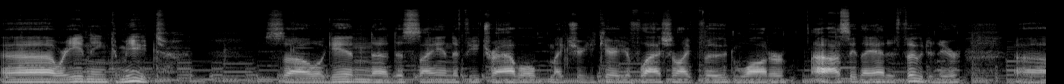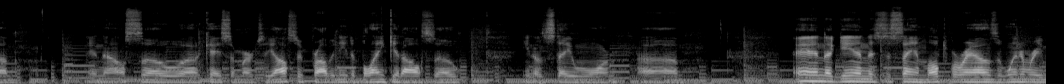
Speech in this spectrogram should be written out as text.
uh, or evening commute. So again, uh, just saying, if you travel, make sure you carry your flashlight, food, and water. Ah, I see they added food in here, um, and also uh, case of emergency. Also, probably need a blanket also, you know, to stay warm. Um, and again, it's just saying multiple rounds of wintry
